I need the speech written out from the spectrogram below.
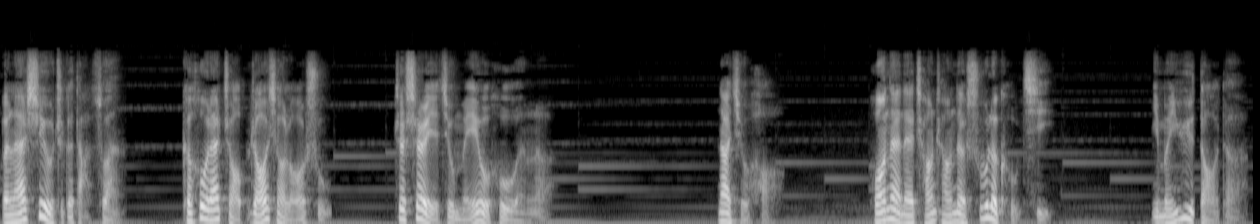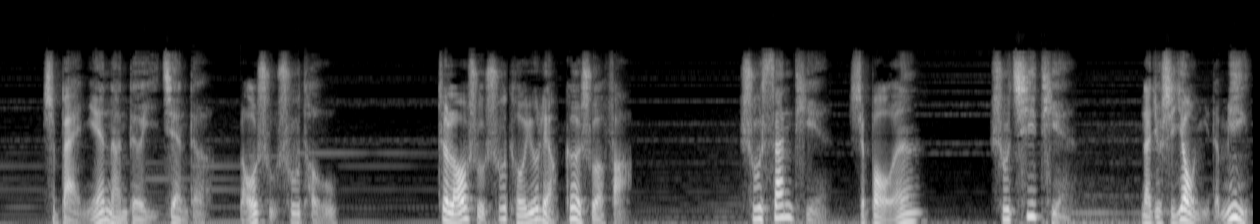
本来是有这个打算，可后来找不着小老鼠，这事儿也就没有后文了。那就好。黄奶奶长长的舒了口气。你们遇到的。是百年难得一见的老鼠梳头。这老鼠梳头有两个说法：梳三天是报恩，梳七天那就是要你的命。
